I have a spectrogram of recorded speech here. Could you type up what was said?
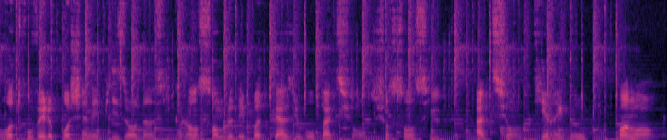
Retrouvez le prochain épisode ainsi que l'ensemble des podcasts du groupe Action sur son site action-groupe.org.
